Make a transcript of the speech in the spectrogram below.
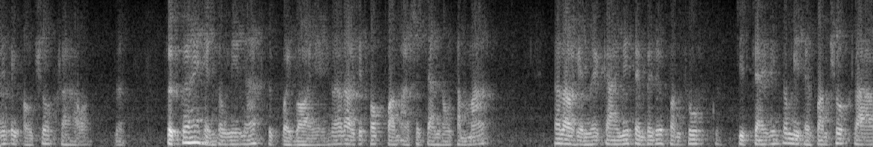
นี่เป็นของชั่วคราวนะฝึกเพื่อให้เห็นตรงนี้นะฝึกบ่อยๆ แล้วเราจะพบความอัศจรรย์ของธรรมะ ถ้าเราเห็นในกายนี้เต็มไปด้วยความทุกข์จิตใจนี้ก็มีแต่ความชั่วคราว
